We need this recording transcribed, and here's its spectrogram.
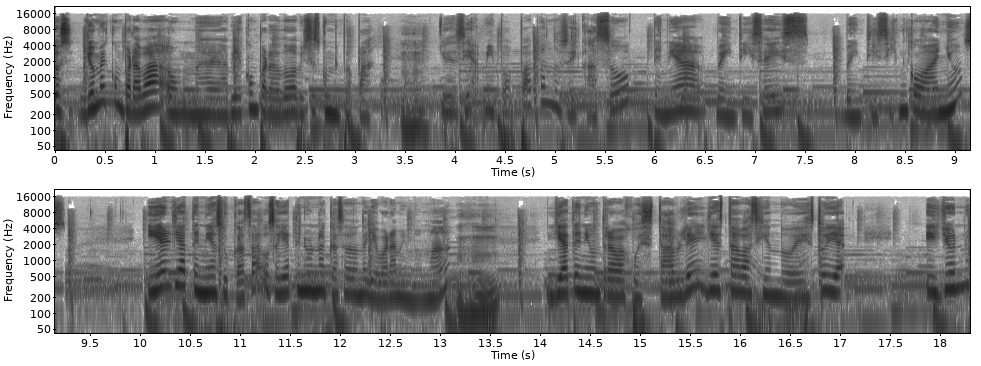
O sea, Yo me comparaba, o me había comparado a veces con mi papá. Yo decía, mi papá cuando se casó tenía 26, 25 años y él ya tenía su casa, o sea, ya tenía una casa donde llevar a mi mamá, ya tenía un trabajo estable, ya estaba haciendo esto, ya... Y yo no,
